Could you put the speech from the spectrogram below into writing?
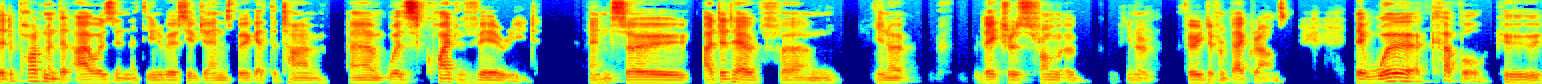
the department that I was in at the University of Johannesburg at the time um, was quite varied. And so I did have, um, you know, lecturers from, uh, you know, very different backgrounds. There were a couple who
